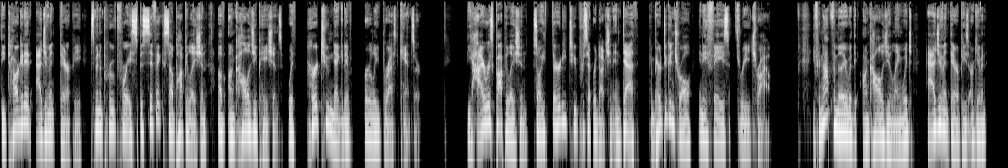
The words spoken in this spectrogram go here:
The targeted adjuvant therapy has been approved for a specific subpopulation of oncology patients with HER2 negative early breast cancer. The high risk population saw a 32% reduction in death compared to control in a phase 3 trial. If you're not familiar with the oncology language, adjuvant therapies are given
